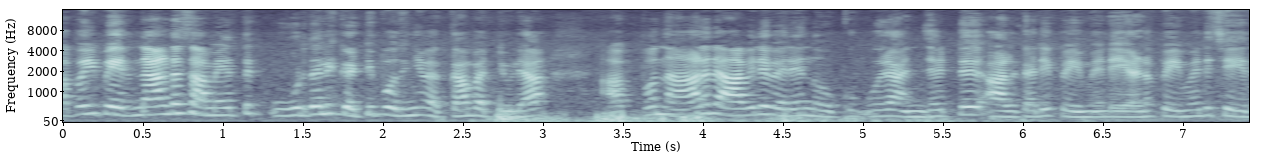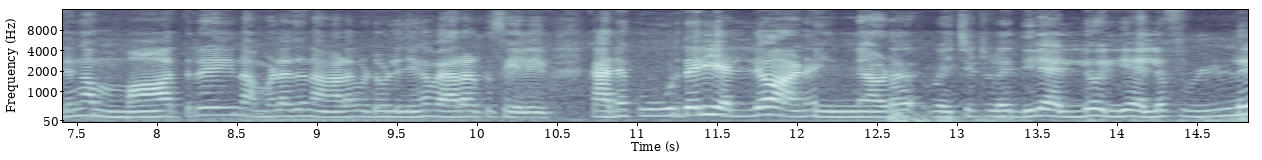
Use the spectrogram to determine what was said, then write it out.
അപ്പൊ ഈ പെരുന്നാളുടെ സമയത്ത് കൂടുതൽ കെട്ടി പൊതിഞ്ഞ് വെക്കാൻ പറ്റൂല. അപ്പോൾ നാളെ രാവിലെ വരെ നോക്കും. ഒരു അഞ്ചെട്ട് ആൾക്കാർ പേയ്മെന്റ് ചെയ്യണം. പേയ്മെന്റ് ചെയ്തെങ്കിൽ മാത്രമേ നമ്മളത് നാളെ വിടുള്ളൂ. ഞങ്ങൾ വേറെ ആൾക്ക് സെയിൽ ചെയ്യും. കാരണം കൂടുതൽ യെല്ലോ ആണ്. പിന്നെ അവിടെ വെച്ചിട്ടുള്ളത് ഇതിൽ യെല്ലോ ഇല്ല യെല്ലോ ഫുള്ള്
